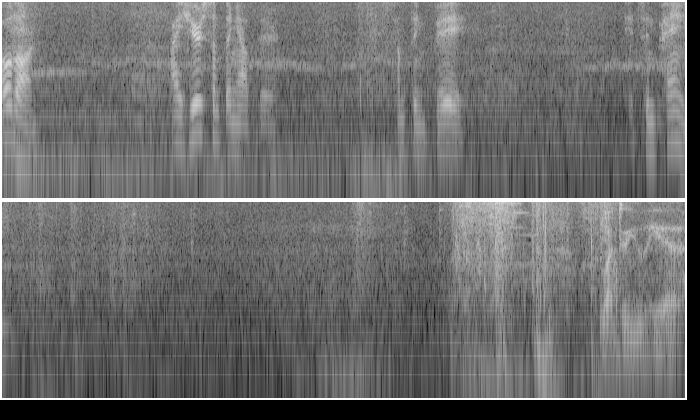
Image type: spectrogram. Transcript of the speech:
Hold on. I hear something out there. Something big. It's in pain. What do you hear?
